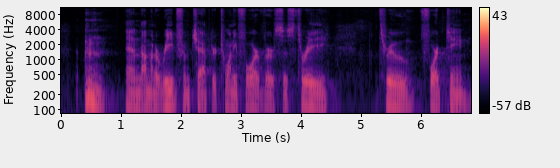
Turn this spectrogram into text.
and I'm going to read from chapter 24, verses 3 through 14.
